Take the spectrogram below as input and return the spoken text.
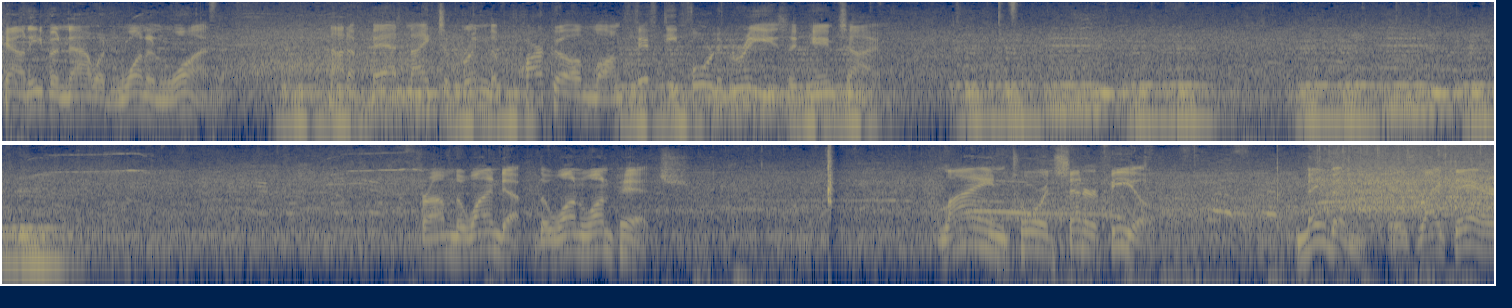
Count even now at one and one. Not a bad night to bring the parka along 54 degrees at game time. From the windup, the 1 1 pitch. Line towards center field. Maybin is right there,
